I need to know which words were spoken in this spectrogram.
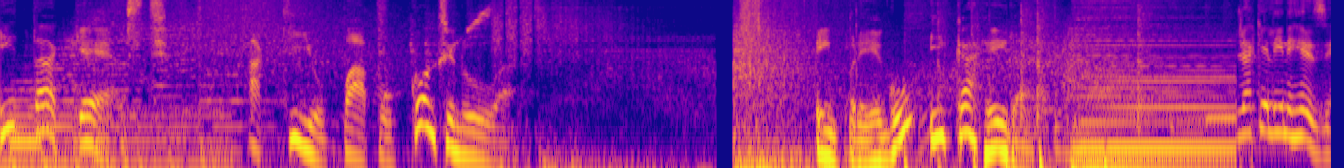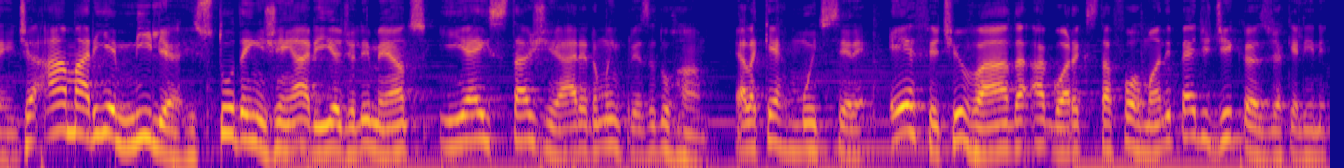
Itacast. Aqui o papo continua. Emprego e carreira. Jaqueline Rezende, a Maria Emília estuda engenharia de alimentos e é estagiária numa empresa do ramo. Ela quer muito ser efetivada agora que está formando e pede dicas, Jaqueline,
